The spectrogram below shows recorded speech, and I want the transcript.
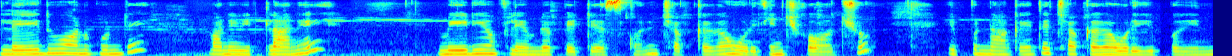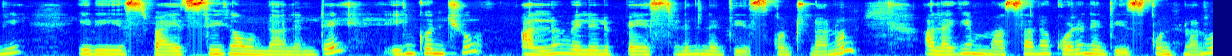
లేదు అనుకుంటే మనం ఇట్లానే మీడియం ఫ్లేమ్లో పెట్టేసుకొని చక్కగా ఉడికించుకోవచ్చు. ఇప్పుడు నాకైతే చక్కగా ఉడిగిపోయింది ఇది స్పైసీగా ఉండాలంటే ఇంకొంచెం అల్లం వెల్లుల్లి పేస్ట్ అనేది నేను తీసుకుంటున్నాను. అలాగే మసాలా కూడా నేను తీసుకుంటున్నాను.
